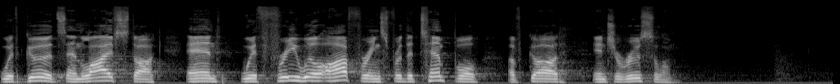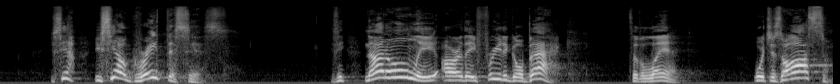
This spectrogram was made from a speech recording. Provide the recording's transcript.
with goods and livestock, and with free will offerings for the temple of God in Jerusalem. You see how, you see how great this is? You see, not only are they free to go back to the land, which is awesome.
